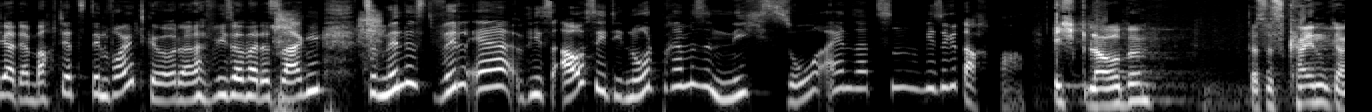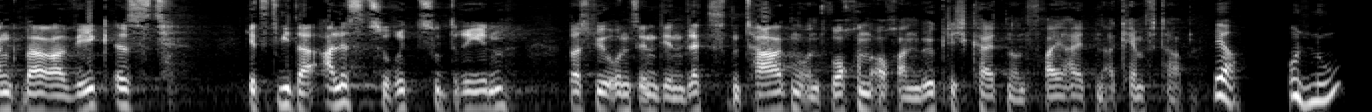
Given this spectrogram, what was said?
ja, der macht jetzt den Wojtke oder wie soll man das sagen? Zumindest will er, wie es aussieht, die Notbremse nicht so einsetzen, wie sie gedacht war. Ich glaube, dass es kein gangbarer Weg ist, jetzt wieder alles zurückzudrehen, was wir uns in den letzten Tagen und Wochen auch an Möglichkeiten und Freiheiten erkämpft haben. Ja, und nun?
